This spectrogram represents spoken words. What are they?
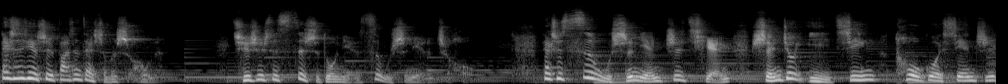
但是这件事发生在什么时候呢？其实是四十多年，四五十年了之后。但是四五十年之前，神就已经透过先知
